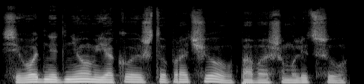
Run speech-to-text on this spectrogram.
«Сегодня днем я кое-что прочел по вашему лицу.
